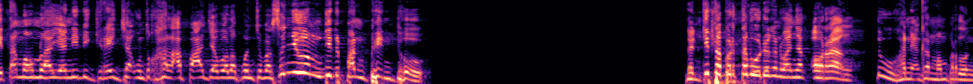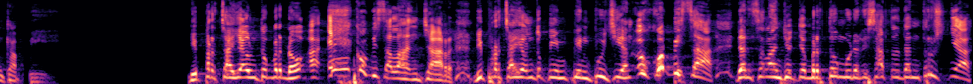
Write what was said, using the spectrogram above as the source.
Kita mau melayani di gereja untuk hal apa aja walaupun cuma senyum di depan pintu. Dan kita bertemu dengan banyak orang, Tuhan yang akan memperlengkapi. Dipercaya untuk berdoa, eh kok bisa lancar. Dipercaya untuk pimpin pujian, oh kok bisa. Dan selanjutnya bertumbuh dari satu dan terusnya.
